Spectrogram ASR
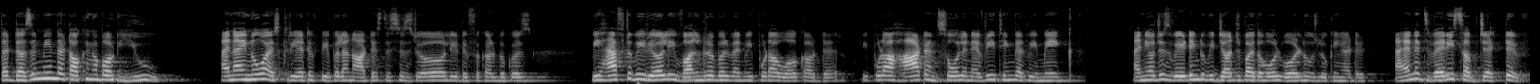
That doesn't mean they're talking about you. And I know as creative people and artists, this is really difficult because we have to be really vulnerable when we put our work out there. We put our heart and soul in everything that we make. And you're just waiting to be judged by the whole world who's looking at it. And it's very subjective.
